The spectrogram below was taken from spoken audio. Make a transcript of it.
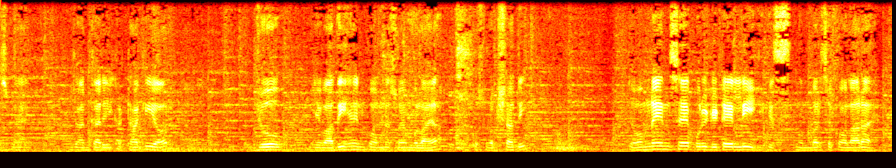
इसमें जानकारी इकट्ठा की और जो ये वादी हैं, इनको हमने स्वयं बुलाया, उनको सुरक्षा दी। जब हमने इनसे पूरी डिटेल ली कि किस नंबर से कॉल आ रहा है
